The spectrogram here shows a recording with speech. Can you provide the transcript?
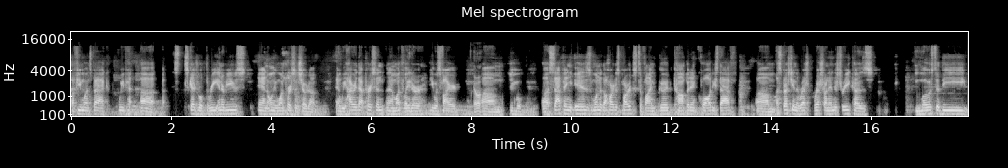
a few months back, we've uh, scheduled three interviews and only one person showed up. And we hired that person, and a month later, he was fired. Oh. Um, so, uh, staffing is one of the hardest parts to find good, competent, quality staff, um, especially in the res- restaurant industry, because most of the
